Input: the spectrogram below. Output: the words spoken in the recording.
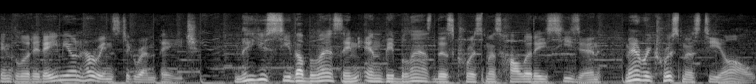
included Amy on her Instagram page. May you see the blessing and be blessed this Christmas holiday season. Merry Christmas to you all.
